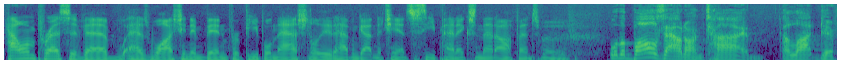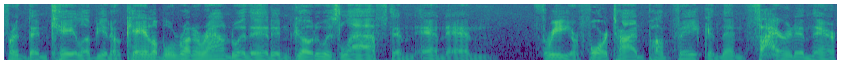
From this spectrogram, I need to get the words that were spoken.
How impressive have, has Washington been for people nationally that haven't gotten a chance to see Penix and that offense move? Well, the ball's out on time. A lot different than Caleb. You know, Caleb will run around with it and go to his left and and and three or four time pump fake and then fire it in there.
